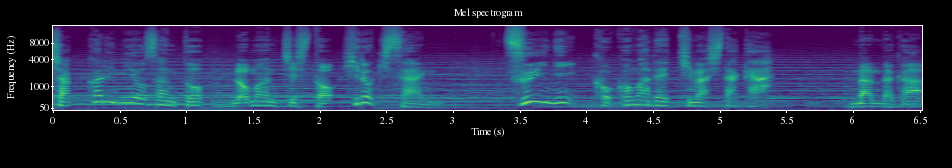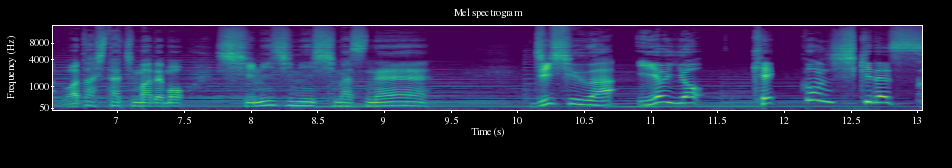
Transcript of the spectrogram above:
ちゃっかりみおさんとロマンチストひろきさん。ついにここまで来ましたか。なんだか私たちまでもしみじみしますね。次週はいよいよ結婚式です。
